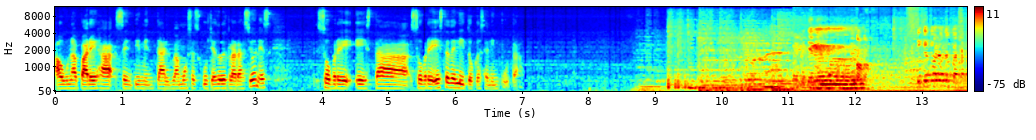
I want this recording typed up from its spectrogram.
a una pareja sentimental. Vamos a escuchar sus declaraciones sobre, esta, sobre este delito que se le imputa. ¿Y qué fue lo que pasó?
